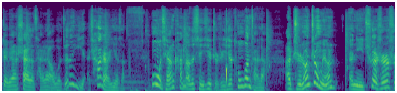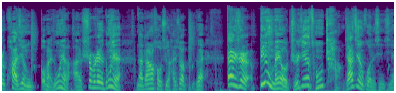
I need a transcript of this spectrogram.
这边晒的材料，我觉得也差点意思。目前看到的信息只是一些通关材料啊，只能证明呃你确实是跨境购买东西了啊，是不是这个东西？那当然后续还需要比对，但是并没有直接从厂家进货的信息。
